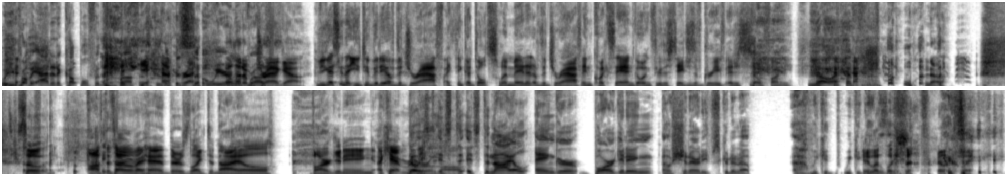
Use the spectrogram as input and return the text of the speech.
well, you probably added a couple for this process because yeah, they're right. so weird. I let them process. drag out. Have you guys seen that YouTube video of the giraffe? I think Adult Swim made it of the giraffe in quicksand going through the stages of grief. It is so funny. No, I have No. So, off the top of my head, there's like denial, bargaining. I can't No, remember it's them it's, all. it's denial, anger, bargaining. Oh shit! I already screwed it up. Uh, we could we could. Here, let's look this. it up really quick.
